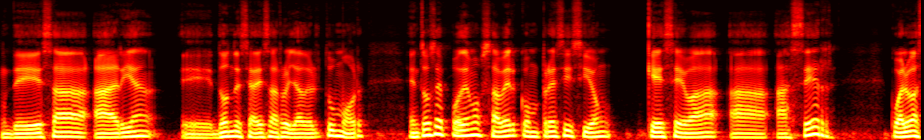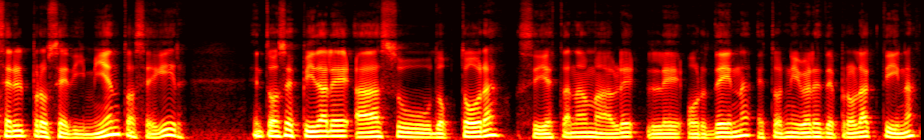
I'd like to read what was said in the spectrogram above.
de esa área eh, donde se ha desarrollado el tumor, entonces podemos saber con precisión qué se va a hacer, cuál va a ser el procedimiento a seguir. Entonces pídale a su doctora, si es tan amable, le ordena estos niveles de prolactina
